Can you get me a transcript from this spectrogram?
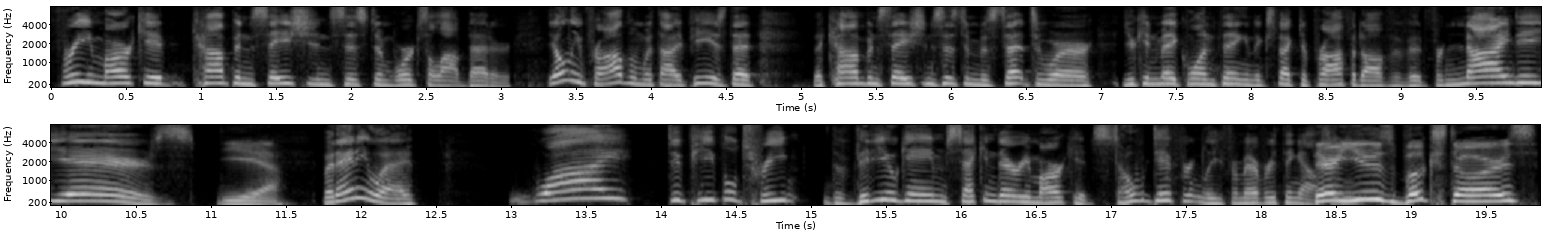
free market compensation system works a lot better. The only problem with IP is that the compensation system is set to where you can make one thing and expect a profit off of it for 90 years. Yeah. But anyway, why do people treat the video game secondary market so differently from everything else? They're I mean, used bookstores.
